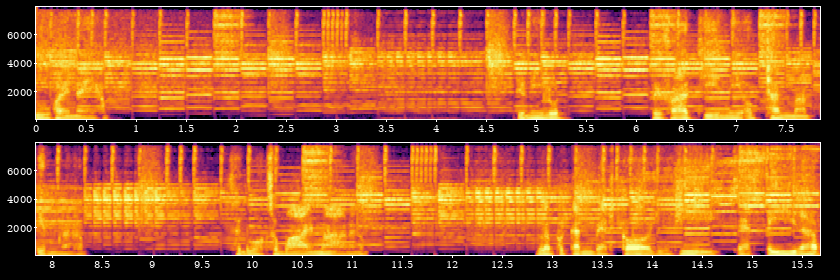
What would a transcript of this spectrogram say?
ดูภายในครับ เดี๋ยวนี้รถไฟฟ้าจีนนี่ออปชั่นมาเต็มนะครับ สะดวกสบายมากนะครับ รับประกันแบตก็อยู่ที่8ปีนะครับ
